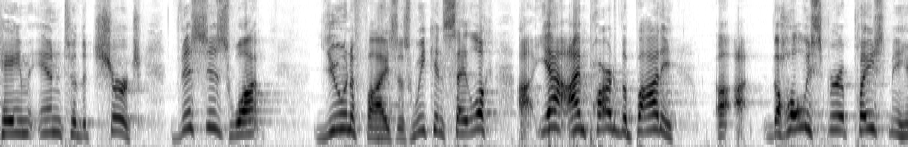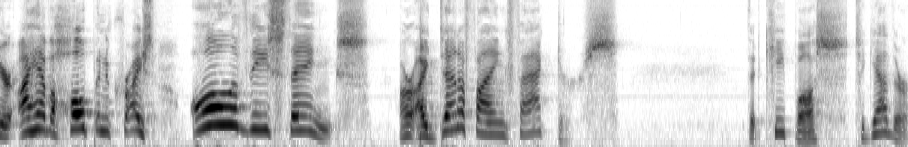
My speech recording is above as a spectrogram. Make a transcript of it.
came into the church. This is what unifies us. We can say, look, uh, yeah, I'm part of the body. Uh, uh, the Holy Spirit placed me here. I have a hope in Christ. All of these things are identifying factors that keep us together.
